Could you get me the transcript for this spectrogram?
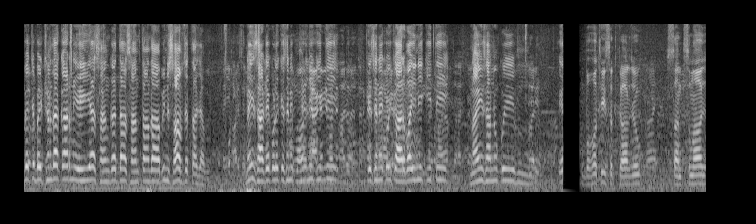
ਵਿੱਚ ਬੈਠਣ ਦਾ ਕਾਰਨ ਇਹੀ ਆ ਸੰਗਤ ਦਾ ਸੰਤਾਂ ਦਾ ਵੀ ਇਨਸਾਫ ਦਿੱਤਾ ਜਾਵੇ। ਨਹੀਂ, ਸਾਡੇ ਕੋਲੇ ਕਿਸੇ ਨੇ ਪਹੁੰਚ ਨਹੀਂ ਕੀਤੀ, ਕਿਸੇ ਨੇ ਕੋਈ ਕਾਰਵਾਈ ਨਹੀਂ ਕੀਤੀ, ਨਾ ਹੀ ਸਾਨੂੰ ਕੋਈ, ਬਹੁਤ ਹੀ ਸਤਿਕਾਰਯੋਗ ਸੰਤ ਸਮਾਜ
